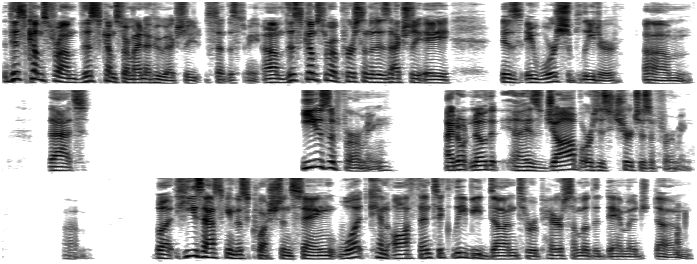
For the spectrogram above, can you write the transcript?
this comes from this comes from I know who actually sent this to me. Um, this comes from a person that is actually a is a worship leader um, that he is affirming. I don't know that his job or his church is affirming, um, but he's asking this question, saying, "What can authentically be done to repair some of the damage done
